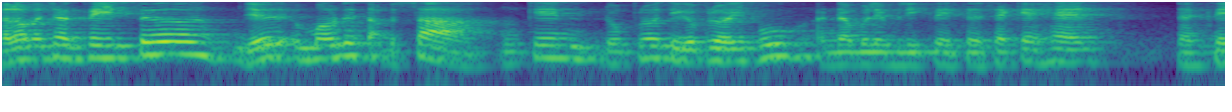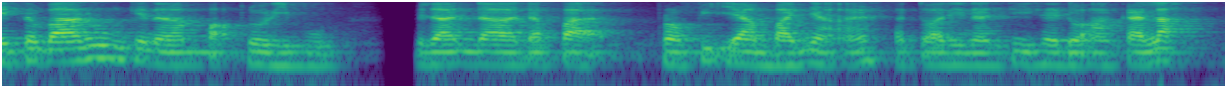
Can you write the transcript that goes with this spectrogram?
Kalau macam kereta, dia amount dia tak besar. Mungkin 20-30 ribu anda boleh beli kereta second hand. Dan kereta baru mungkin dalam 40 ribu. Bila anda dapat profit yang banyak, eh, satu hari nanti saya doakan lah.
